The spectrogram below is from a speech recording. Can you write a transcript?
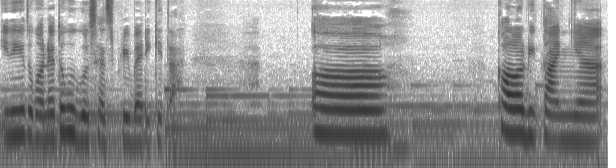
ini hitungannya tuh Google Sites pribadi kita. Uh, kalau ditanya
